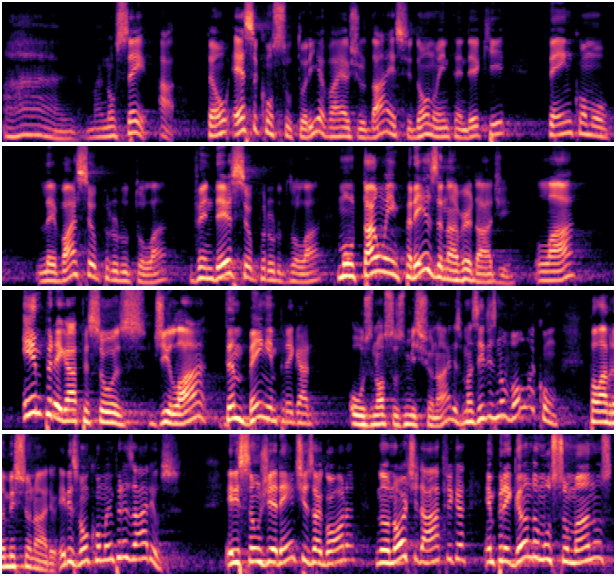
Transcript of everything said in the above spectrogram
Ah, mas não sei. Ah, então essa consultoria vai ajudar esse dono a entender que tem como levar seu produto lá, vender seu produto lá, montar uma empresa, na verdade, lá, empregar pessoas de lá, também empregar os nossos missionários, mas eles não vão lá com palavra missionário, eles vão como empresários. Eles são gerentes agora no norte da África, empregando muçulmanos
